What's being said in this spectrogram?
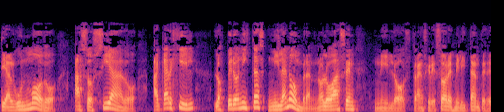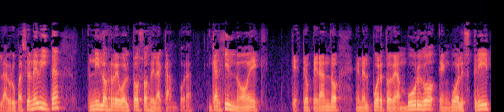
de algún modo asociado a Cargill, los peronistas ni la nombran, no lo hacen ni los transgresores militantes de la agrupación Evita, ni los revoltosos de la Cámpora. Y Cargill no es que esté operando en el puerto de Hamburgo, en Wall Street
